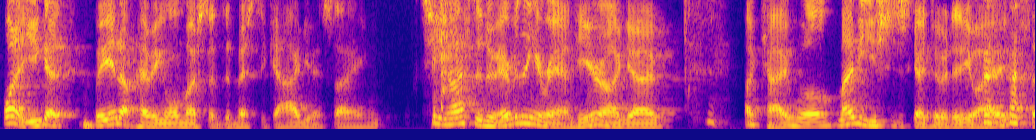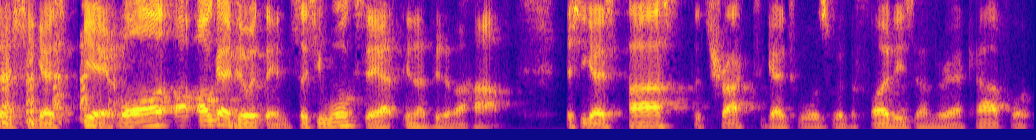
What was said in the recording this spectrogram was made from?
why don't you go? We end up having almost a domestic argument saying, gee, you have to do everything around here. I go, okay, well, maybe you should just go do it anyway. So she goes, yeah, well, I'll, I'll go do it then. So she walks out in a bit of a huff. As she goes past the truck to go towards where the float is under our carport,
